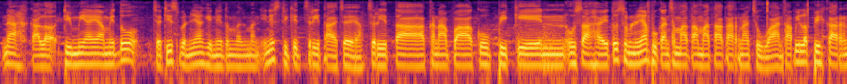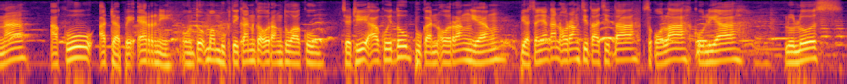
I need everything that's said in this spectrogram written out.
Nah, kalau di mie ayam itu jadi sebenarnya gini teman-teman, ini sedikit cerita aja ya. Cerita kenapa aku bikin usaha itu sebenarnya bukan semata-mata karena cuan, tapi lebih karena aku ada PR nih untuk membuktikan ke orang tuaku. Jadi aku itu bukan orang yang biasanya kan orang cita-cita sekolah, kuliah, lulus,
